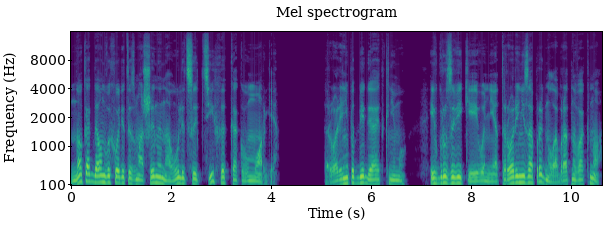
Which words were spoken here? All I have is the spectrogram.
Но когда он выходит из машины, на улице тихо, как в морге. Рори не подбегает к нему. И в грузовике его нет. Рори не запрыгнул обратно в окно.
